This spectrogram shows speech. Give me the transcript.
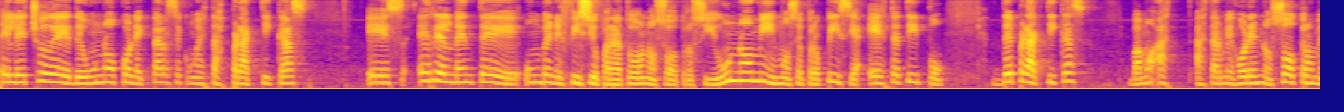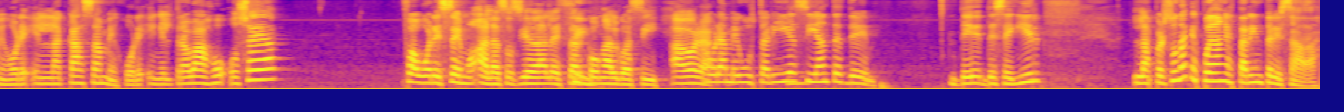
el hecho de, uno conectarse con estas prácticas. Es, es, realmente un beneficio para todos nosotros. Si uno mismo se propicia este tipo de prácticas, vamos a a estar mejores nosotros, mejores en la casa, mejores en el trabajo, o sea, favorecemos a la sociedad al estar con algo así. Ahora, Ahora me gustaría, si antes de, de, seguir, las personas que puedan estar interesadas,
